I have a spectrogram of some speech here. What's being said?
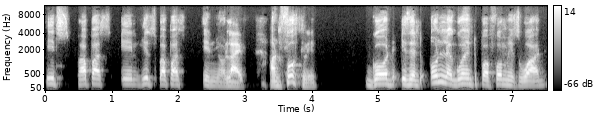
its purpose in His purpose in your life. And fourthly, God isn't only going to perform His word,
